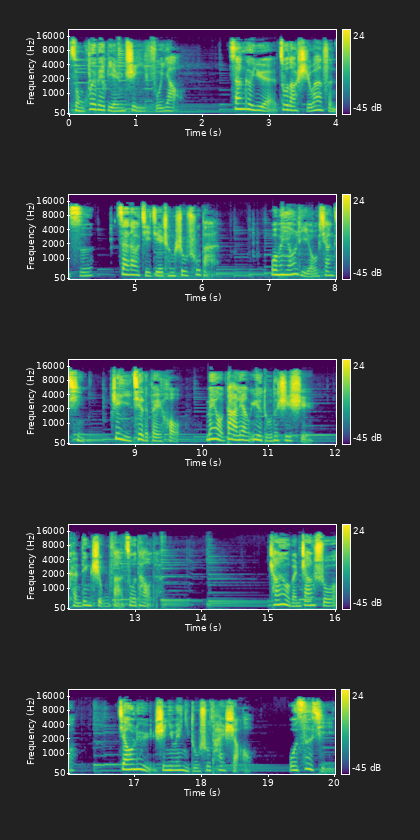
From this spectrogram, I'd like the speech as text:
总会被别人质疑服药？三个月做到十万粉丝，再到集结成书出版，我们有理由相信，这一切的背后，没有大量阅读的知识，肯定是无法做到的。常有文章说，焦虑是因为你读书太少，我自己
